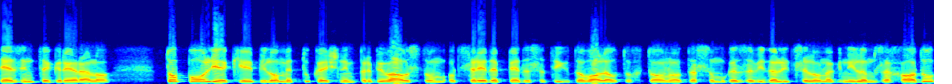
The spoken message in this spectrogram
dezintegriralo, to polje, ki je bilo med tukajšnjim prebivalstvom od srede 50-ih dovolj avtohtono, da so mu ga zavidali celo na gnilem zahodu,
